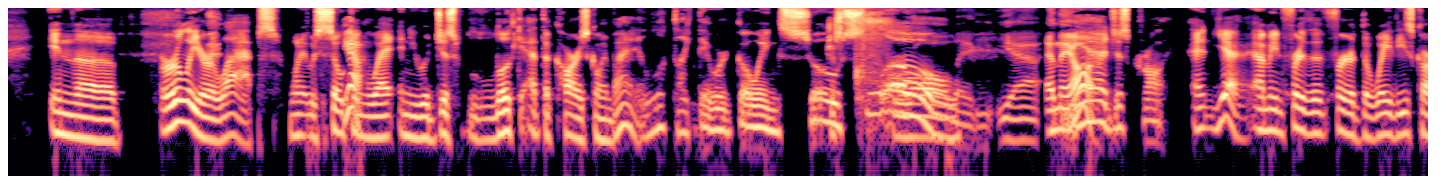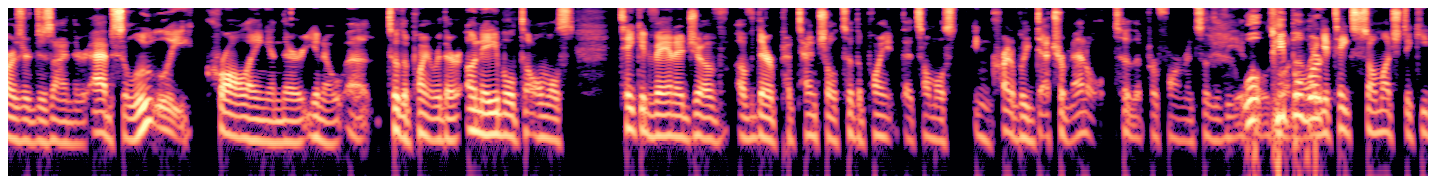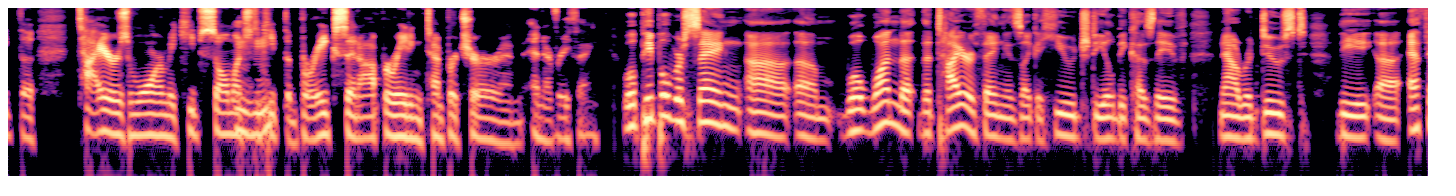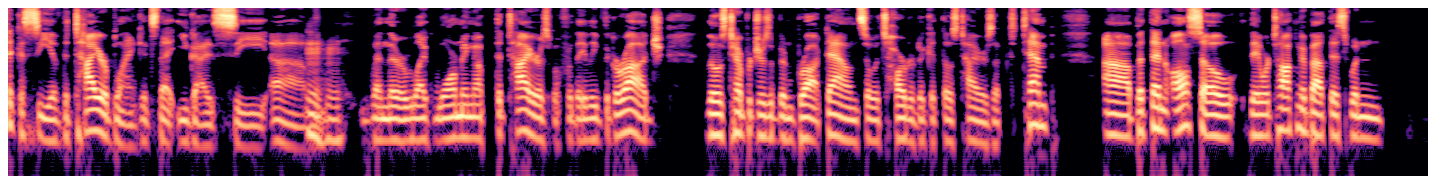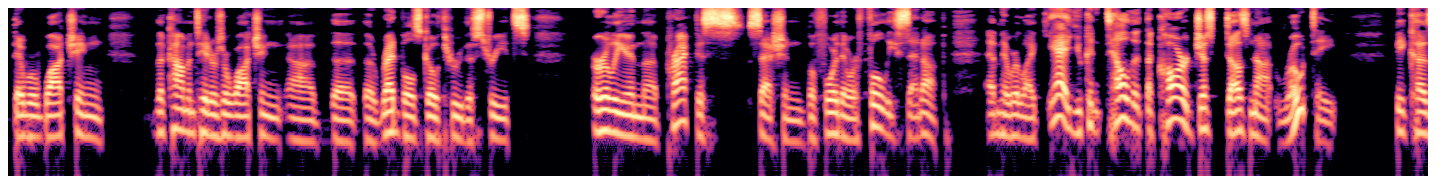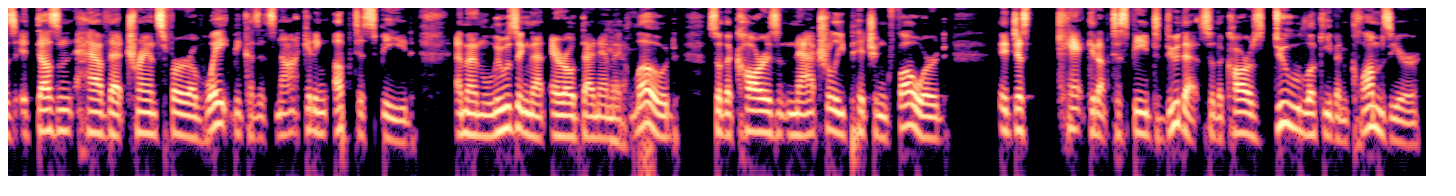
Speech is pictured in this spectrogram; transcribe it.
in the earlier laps when it was soaking yeah. wet and you would just look at the cars going by it looked like they were going so just slow crawling. yeah and they yeah, are yeah just crawling and yeah i mean for the for the way these cars are designed they're absolutely crawling and they're you know uh, to the point where they're unable to almost take advantage of of their potential to the point that's almost incredibly detrimental to the performance of the vehicle. Well, people were, like it takes so much to keep the tires warm. It keeps so much mm-hmm. to keep the brakes at operating temperature and and everything. Well, people were saying, uh, um, well, one the the tire thing is like a huge deal because they've now reduced the uh, efficacy of the tire blankets that you guys see um, Mhm. when they're like warming up the tires before they leave the garage. Those temperatures have been brought down, so it's harder to get those tires up to temp. Uh, but then also, they were talking about this when they were watching. The commentators are watching uh, the the Red Bulls go through the streets early in the practice session before they were fully set up and they were like yeah you can tell that the car just does not rotate because it doesn't have that transfer of weight because it's not getting up to speed and then losing that aerodynamic load so the car isn't naturally pitching forward it just can't get up to speed to do that so the cars do look even clumsier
